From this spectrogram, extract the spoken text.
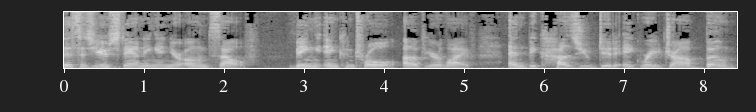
This is you standing in your own self, being in control of your life. And because you did a great job, boom,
